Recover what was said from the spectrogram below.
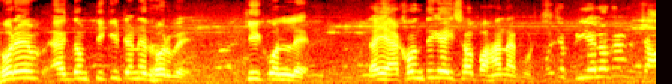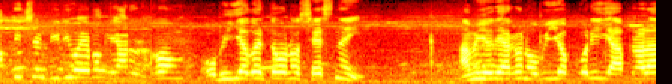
ধরে একদম টিকিট এনে ধরবে কি করলে? তাই এখন থেকে এইসব বাহানা করছে। বলছে বিএলও দের চাপ দিচ্ছেন ভিডিও এবং এরকম অভিযোগের তো কোনো শেষ নেই। আমি যদি এখন অভিযোগ করি যে আপনারা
